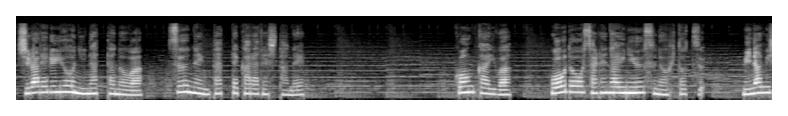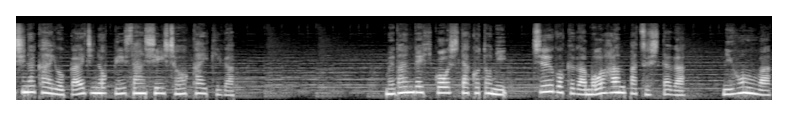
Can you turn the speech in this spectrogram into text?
知られるようになったのは数年経ってからでしたね。今回は報道されないニュースの一つ、南シナ海を外事の P3C 哨戒機が無断で飛行したことに中国が猛反発したが、日本は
